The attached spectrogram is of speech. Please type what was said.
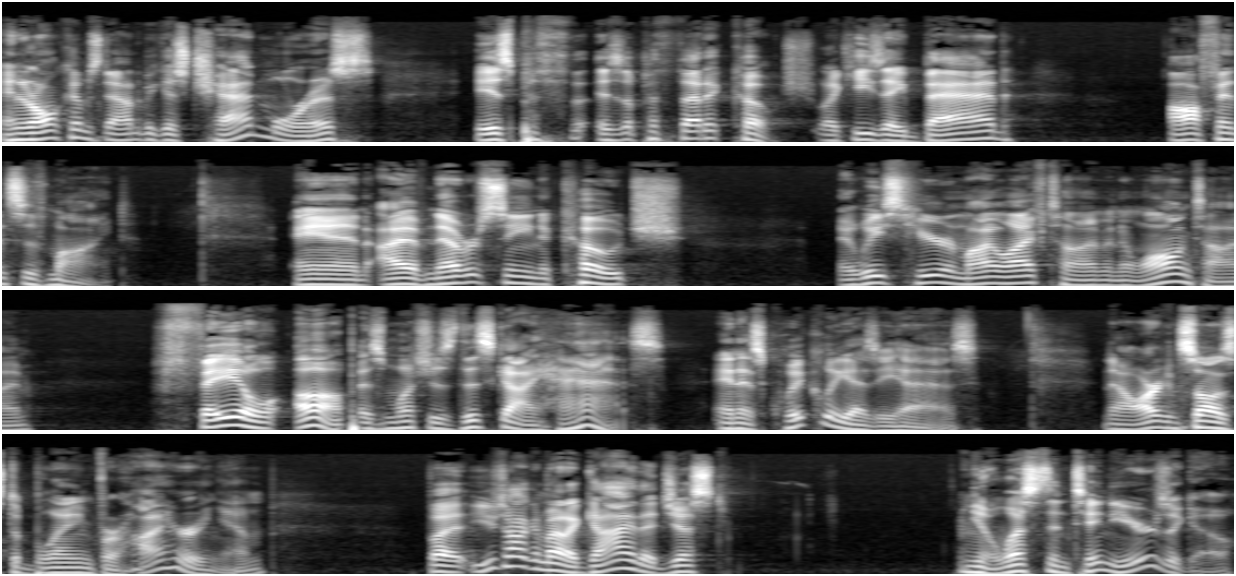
And it all comes down to because Chad Morris is is a pathetic coach. Like he's a bad offensive mind. And I have never seen a coach, at least here in my lifetime in a long time, fail up as much as this guy has and as quickly as he has. Now Arkansas is to blame for hiring him, but you're talking about a guy that just you know, less than 10 years ago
